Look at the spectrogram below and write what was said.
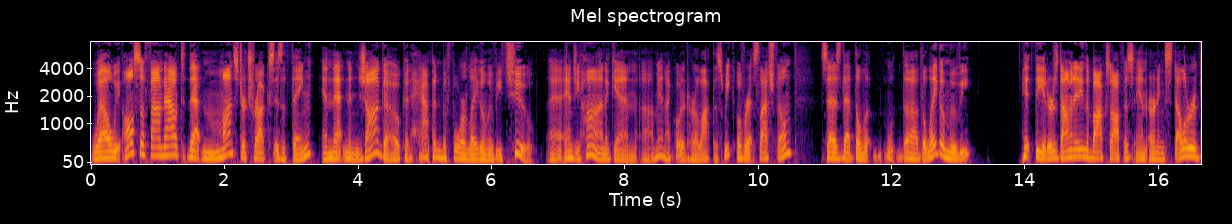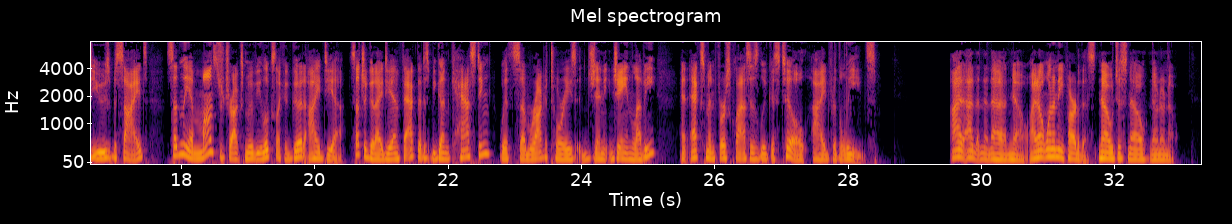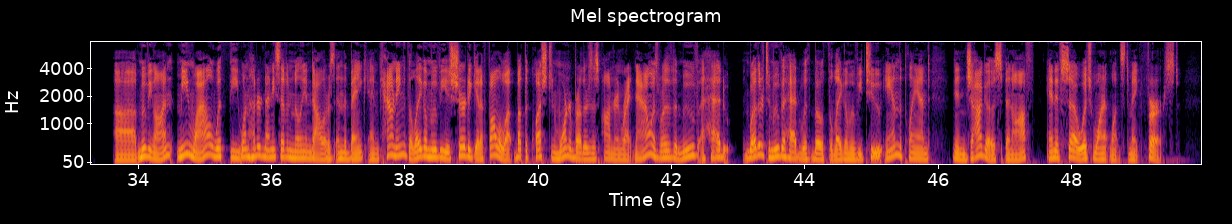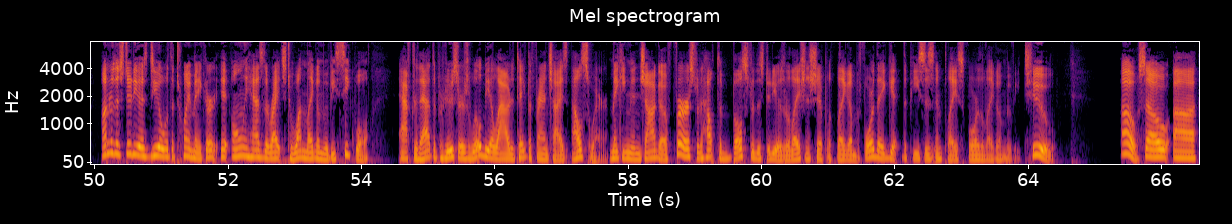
Well, we also found out that monster trucks is a thing, and that Ninjago could happen before Lego Movie 2. Uh, Angie Han, again, uh, man, I quoted her a lot this week over at Slash Film, says that the uh, the Lego Movie hit theaters, dominating the box office and earning stellar reviews. Besides, suddenly a Monster Trucks movie looks like a good idea. Such a good idea, in fact, that it's begun casting with Suburgatory's Jane Levy and X Men First Class's Lucas Till eyed for the leads. I, I uh, no, I don't want any part of this. No, just no, no, no, no. Uh, moving on. Meanwhile, with the $197 million in the bank and counting, the Lego movie is sure to get a follow-up, but the question Warner Brothers is pondering right now is whether to move ahead whether to move ahead with both the Lego Movie 2 and the planned Ninjago spin-off, and if so, which one it wants to make first. Under the studio's deal with the toy maker, it only has the rights to one Lego movie sequel, After that, the producers will be allowed to take the franchise elsewhere. Making Ninjago first would help to bolster the studio's relationship with LEGO before they get the pieces in place for the LEGO Movie 2. Oh, so uh,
